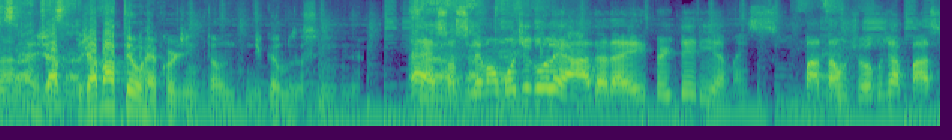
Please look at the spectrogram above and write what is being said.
Aham. exato. já, exato. já bateu o recorde, então, digamos assim. Né? É, Já, só se levar um monte de goleada, daí perderia, mas empatar um jogo já passa.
